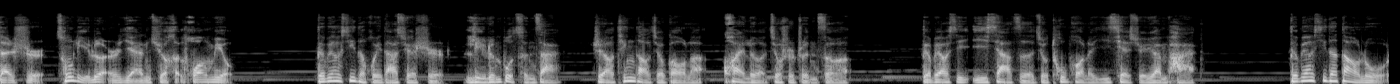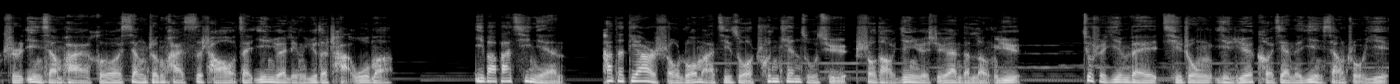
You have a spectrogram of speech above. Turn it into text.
但是从理论而言却很荒谬，德彪西的回答却是：理论不存在，只要听到就够了，快乐就是准则。德彪西一下子就突破了一切学院派。德彪西的道路是印象派和象征派思潮在音乐领域的产物吗？1887年，他的第二首罗马祭作《春天组曲》受到音乐学院的冷遇，就是因为其中隐约可见的印象主义，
